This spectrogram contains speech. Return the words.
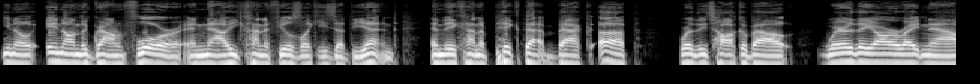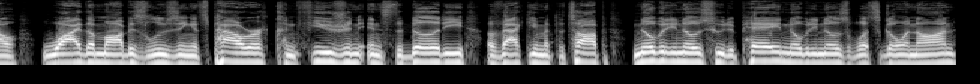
you know, in on the ground floor and now he kind of feels like he's at the end. And they kind of pick that back up where they talk about where they are right now, why the mob is losing its power, confusion, instability, a vacuum at the top. Nobody knows who to pay, nobody knows what's going on.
